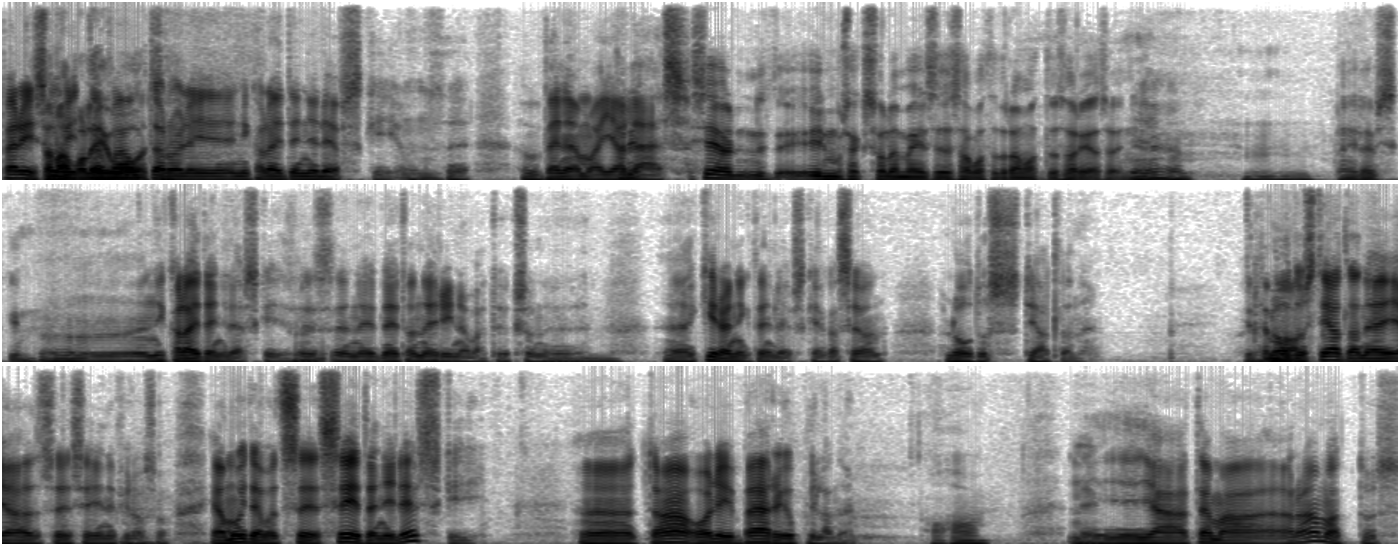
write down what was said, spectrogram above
päris huvitav autor oli Nikolai Danilevski mm, -hmm. Venemaa ja Lääs. see on nüüd, ilmus, eks ole, meil selles avatud raamatu sarjas, on ju? Mm -hmm. Danilevski mm. Nikolai Danilevski, need, need on erinevad, üks on mm kirjanik Danilevski, aga see on loodusteadlane. Tema... loodusteadlane ja see, selline filosoof. ja muide, vot see, see Danilevski, äh, ta oli Bääri õpilane. ja tema raamatus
